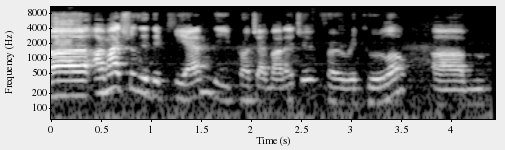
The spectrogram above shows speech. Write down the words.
Uh, I'm actually the PM, the project manager for Rikulo. Um,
